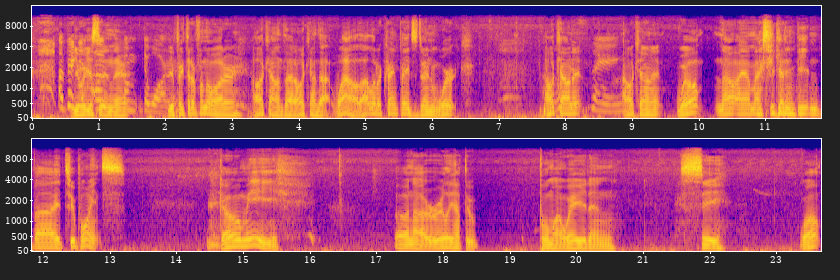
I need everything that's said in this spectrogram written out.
you were just sitting there. From the water. You picked it up from the water. I'll count that. I'll count that. Wow, that little crankbait's doing work. I'll count it. Thing? I'll count it. Well, now I am actually getting beaten by two points. Go me. Oh no, I really have to pull my weight and see. Well,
